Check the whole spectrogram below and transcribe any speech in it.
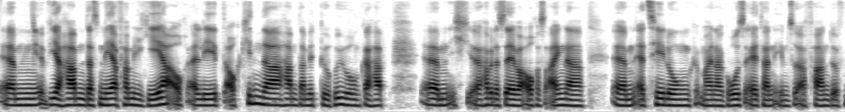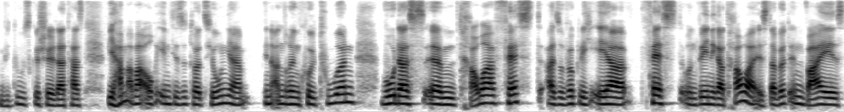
Ähm, wir haben das mehr familiär auch erlebt, auch Kinder haben damit Berührung gehabt. Ähm, ich äh, habe das selber auch aus eigener ähm, Erzählung meiner Großeltern eben zu erfahren dürfen, wie du es geschildert hast. Wir haben aber auch eben die Situation ja in anderen Kulturen, wo das ähm, Trauerfest also wirklich eher Fest und weniger Trauer ist. Da wird in Weiß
